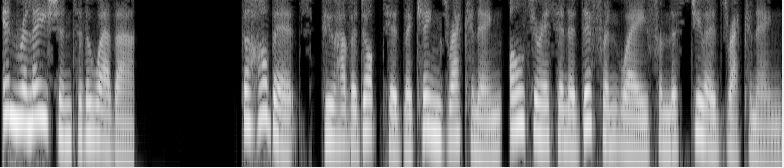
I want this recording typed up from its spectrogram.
in relation to the weather. The hobbits, who have adopted the king's reckoning, alter it in a different way from the steward's reckoning.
